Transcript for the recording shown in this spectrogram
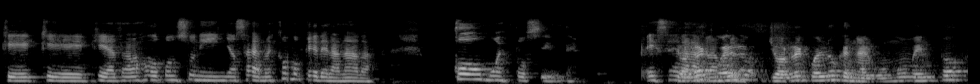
que, que, que ha trabajado con su niña, o sea, no es como que de la nada. ¿Cómo es posible? Esa yo, recuerdo, yo recuerdo que en algún momento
